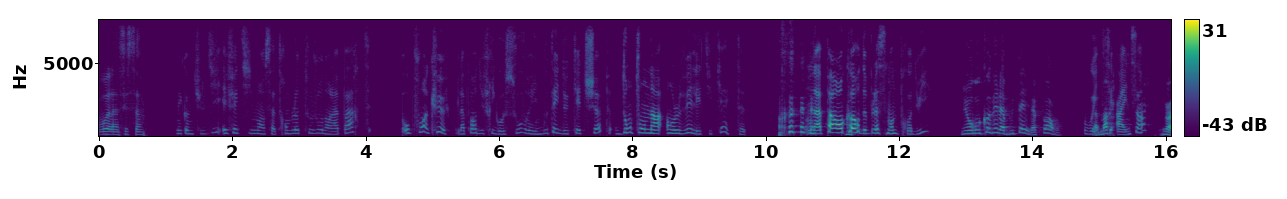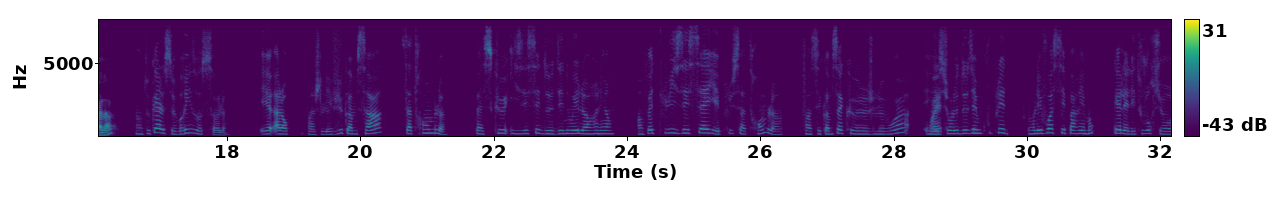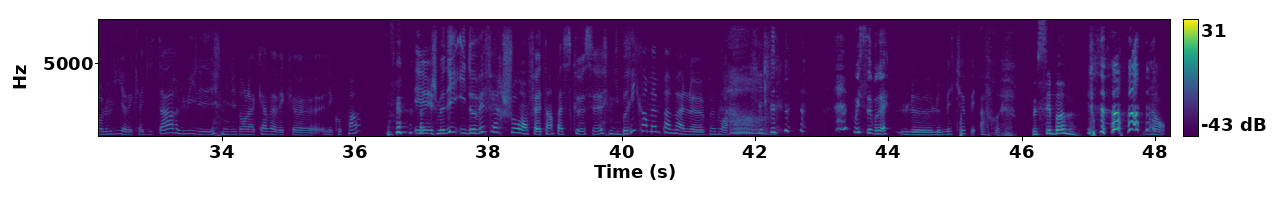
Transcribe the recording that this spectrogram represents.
Voilà, c'est ça. Mais comme tu le dis, effectivement, ça tremblote toujours dans l'appart, au point que la porte du frigo s'ouvre et une bouteille de ketchup dont on a enlevé l'étiquette. On n'a pas encore de placement de produit. Mais on reconnaît la bouteille, la forme. Oui, c'est. Heinz. hein. Voilà. En tout cas, elle se brise au sol. Et alors, enfin, je l'ai vu comme ça, ça tremble parce qu'ils essaient de dénouer leur lien. En fait, plus ils essayent et plus ça tremble. Enfin, c'est comme ça que je le vois. Et Ouais. sur le deuxième couplet, on les voit séparément. Donc, Elle, elle est toujours sur le lit avec la guitare. Lui, il est, il est dans la cave avec euh, les copains. Et je me dis, il devait faire chaud en fait, hein, parce que c'est, il brille quand même pas mal, Benoît. Oui, c'est vrai. Le, le make-up est affreux. Le sébum? Non,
